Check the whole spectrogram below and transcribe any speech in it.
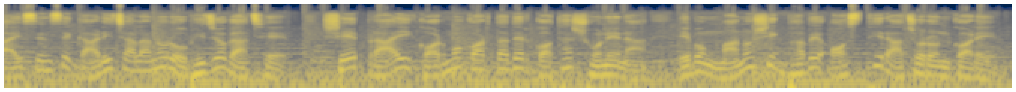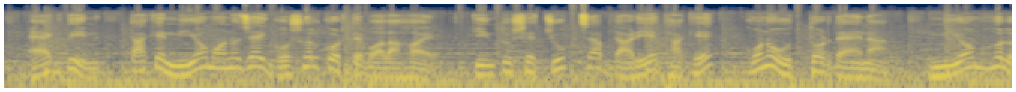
লাইসেন্সে গাড়ি চালানোর অভিযোগ আছে। সে প্রায়ই কর্মকর্তাদের কথা শোনে না এবং মানসিকভাবে অস্থির আচরণ করে। একদিন তাকে নিয়ম অনুযায়ী গোসল করতে বলা হয়, কিন্তু সে চুপচাপ দাঁড়িয়ে থাকে, কোনো উত্তর দেয় না। নিয়ম হল,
